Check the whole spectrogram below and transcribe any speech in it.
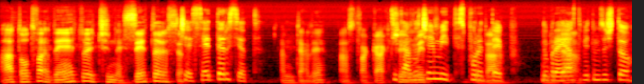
а то твърдението е, че не се търсят. Че се търсят. Ами да, де, аз това как, Ти че каза, е мит. че е мит, според Да. теб. Добре, Ми, да. аз те питам защо.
